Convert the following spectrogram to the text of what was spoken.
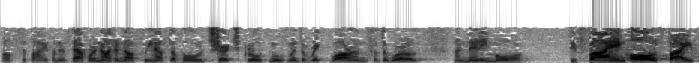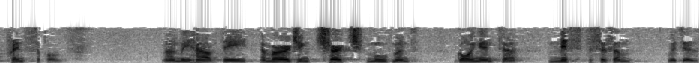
of the Bible. And if that were not enough, we have the whole church growth movement, the Rick Warrens of the world, and many more, defying all five principles. And we have the emerging church movement going into mysticism, which is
